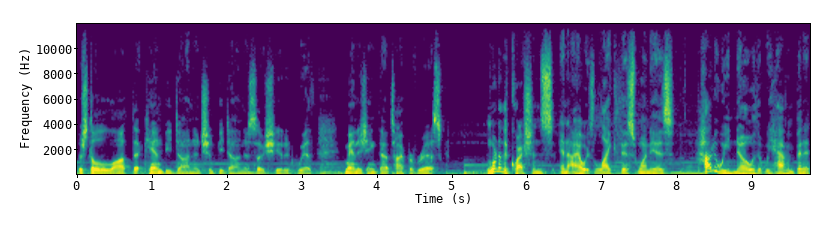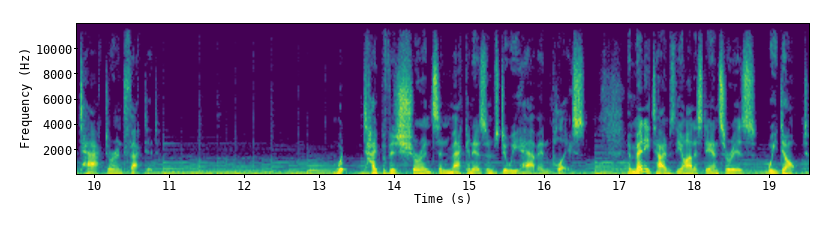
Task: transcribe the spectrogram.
there's still a lot that can be done and should be done associated with managing that type of risk. One of the questions, and I always like this one, is how do we know that we haven't been attacked or infected? What type of assurance and mechanisms do we have in place? And many times the honest answer is we don't.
